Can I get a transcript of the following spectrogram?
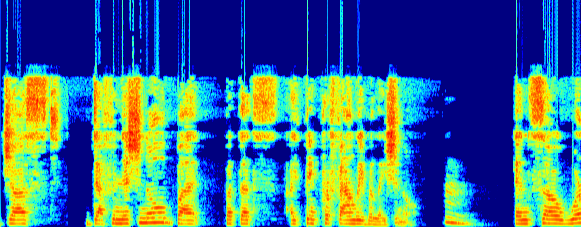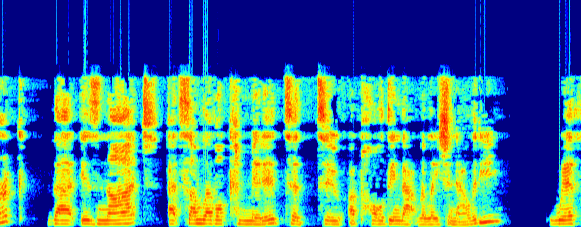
just definitional, but, but that's I think, profoundly relational. Mm. And so work that is not at some level committed to, to upholding that relationality with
